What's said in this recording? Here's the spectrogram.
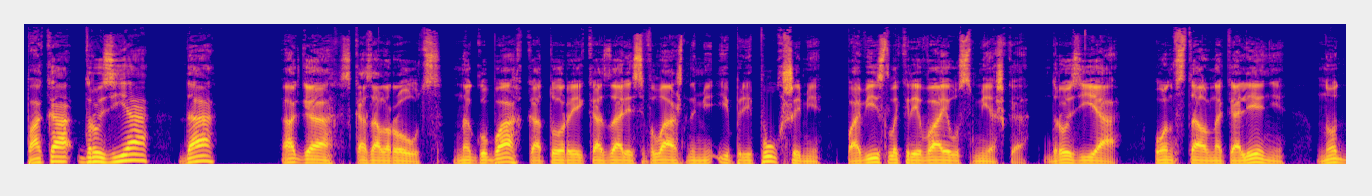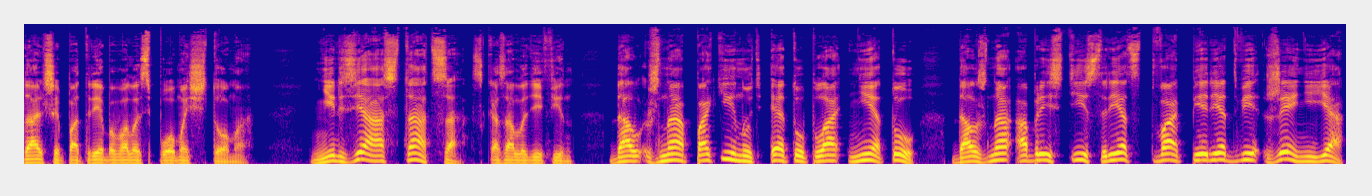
«Пока друзья, да?» «Ага», — сказал Роудс. На губах, которые казались влажными и припухшими, повисла кривая усмешка. «Друзья». Он встал на колени, но дальше потребовалась помощь Тома. «Нельзя остаться», — сказала Дефин. «Должна покинуть эту планету должна обрести средства передвижения.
